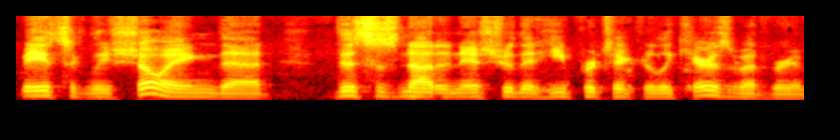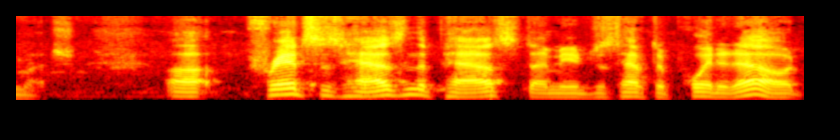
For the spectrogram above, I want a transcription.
basically showing that this is not an issue that he particularly cares about very much. Uh, Francis has in the past, I mean, just have to point it out,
